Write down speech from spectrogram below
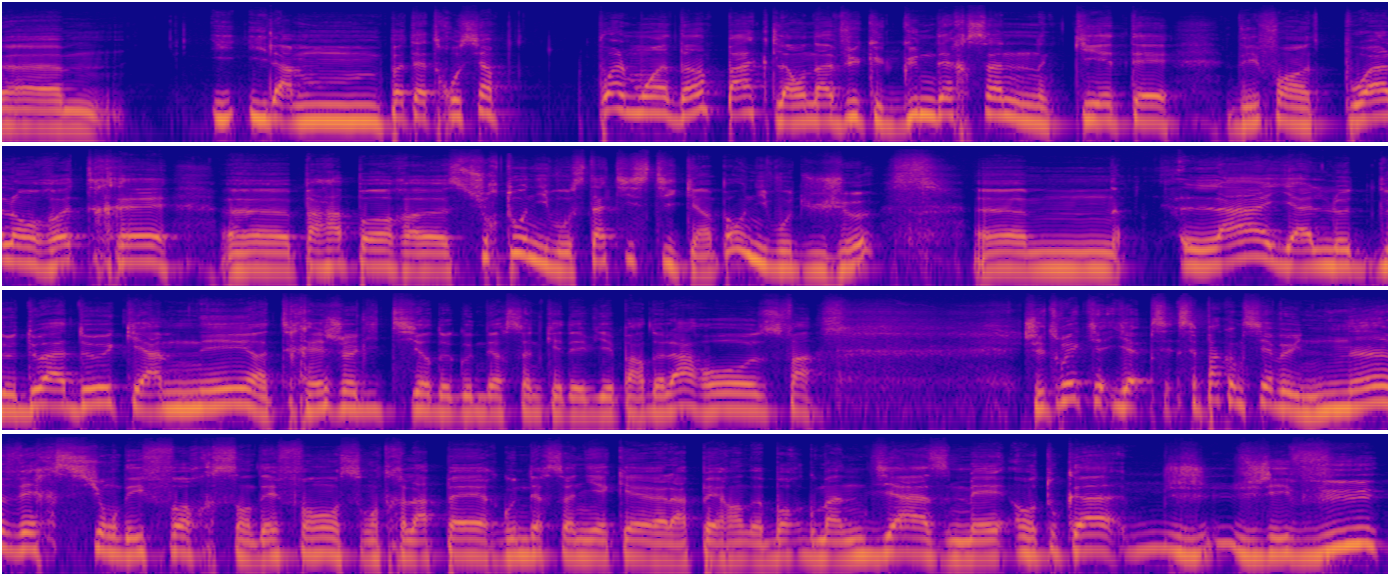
euh, il, a peut-être aussi un poil moins d'impact. Là, on a vu que Gunderson, qui était des fois un poil en retrait euh, par rapport, euh, surtout au niveau statistique, hein, pas au niveau du jeu. là, il y a le, le, 2 à 2 qui a amené un très joli tir de Gunderson qui est dévié par de la rose. Enfin, j'ai trouvé que c'est pas comme s'il y avait une inversion des forces en défense entre la paire Gunderson-Yecker et la paire Borgman-Diaz, mais en tout cas, j'ai vu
